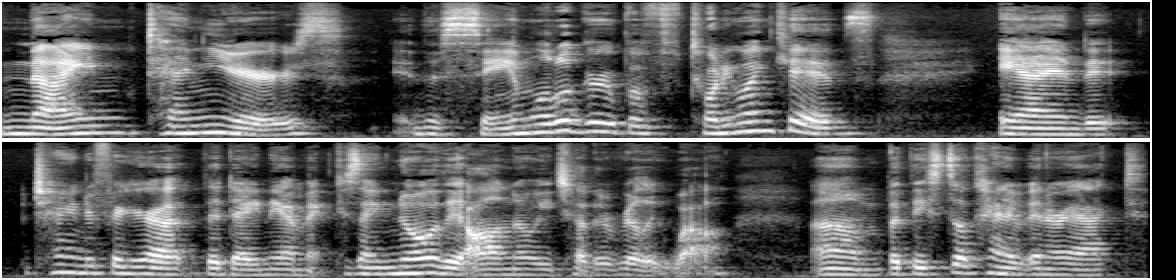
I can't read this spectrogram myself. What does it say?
nine, ten years in the same little group of 21 kids, and trying to figure out the dynamic because I know they all know each other really well, um, but they still kind of interact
